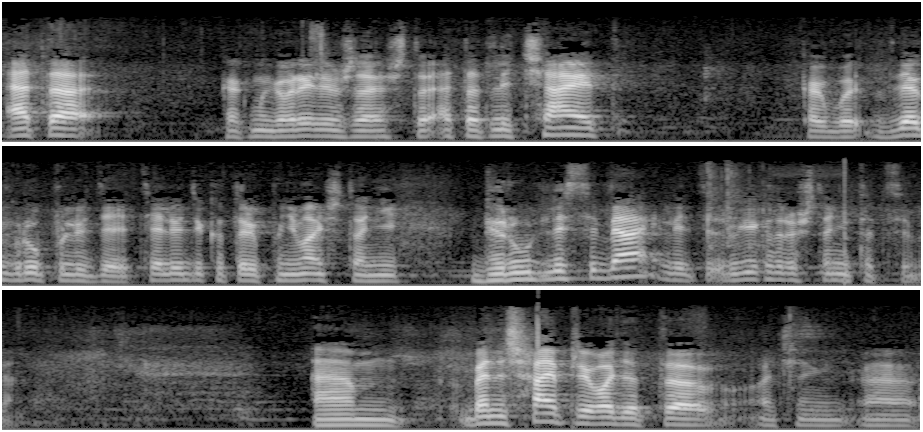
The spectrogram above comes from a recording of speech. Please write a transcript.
это, как мы говорили уже, что это отличает как бы две группы людей. Те люди, которые понимают, что они берут для себя, или те другие, которые что нет от себя. Эм, Бен Ишхай приводит э, очень э,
